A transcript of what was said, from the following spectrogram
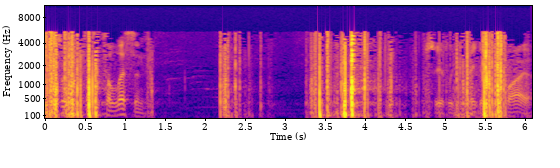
He also wants us to listen. See if we can make it quiet.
